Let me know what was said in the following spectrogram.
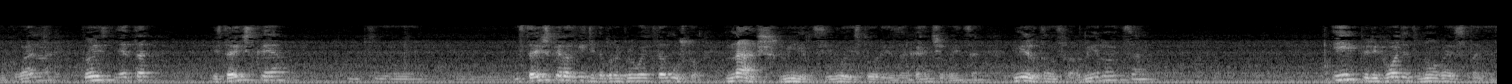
буквально. То есть это историческое э, историческое развитие, которое приводит к тому, что наш мир с его историей заканчивается, мир трансформируется и переходит в новое состояние.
